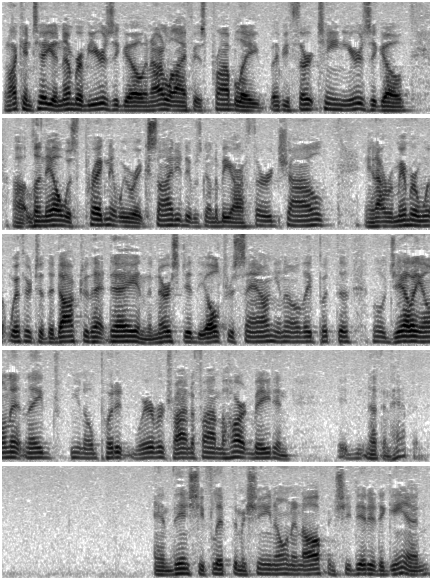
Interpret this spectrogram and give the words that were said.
but I can tell you a number of years ago in our life is probably maybe 13 years ago. Uh, Linnell was pregnant. We were excited. It was going to be our third child. And I remember I went with her to the doctor that day, and the nurse did the ultrasound. You know, they put the little jelly on it, and they, you know, put it wherever, trying to find the heartbeat, and it, nothing happened. And then she flipped the machine on and off, and she did it again.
